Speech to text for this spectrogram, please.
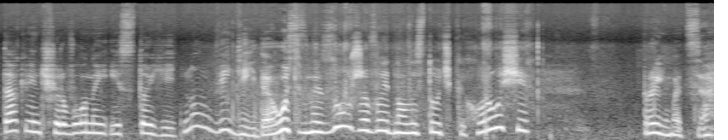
Так він червоний і стоїть. Ну, відійде. Ось внизу вже видно, листочки хороші, прийметься.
